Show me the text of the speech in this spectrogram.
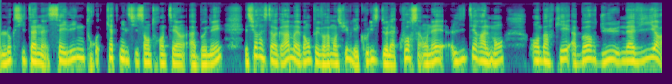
l'Occitane Sailing 4631 abonnés et sur Instagram eh ben, on peut vraiment suivre les coulisses de la course. On est littéralement embarqué à bord du navire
